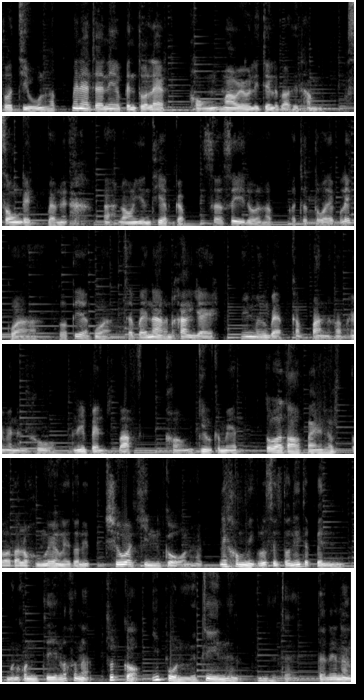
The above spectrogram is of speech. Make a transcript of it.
ตัวจิ๋วนะครับ ไม่แน่ใจนี่เป็นตัวแรกของ Marvel Legend หรือเปล่าที่ทำทรงเด็กแบบเนี้ยอะลองยืนเทียบกับเซอร์ซี่ดูนะครับ ก็จะตัวเล็กๆกว่าตัวเตี้ยกว่าแต่ใบหน้าค่อนข้างใหญ่ นี่มือแบบกำปั้นนะครับให้มันหนึ่งคู่ อันนี้เป็นบัฟของกิลกาเมส ตัวต่อไปนะครับ ตัวตลกของเรื่องเลยตัวนี้ ชื่อว่าคินโกนะครับ ในคอมิกรู้สึกตัวนี้จะเป็นเหมือนคนจีนลักษณะ ชุดเกาะญี่ปุ่นหรือจีนเนี่ยไม่แน่ใจ แต่ในหนัง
